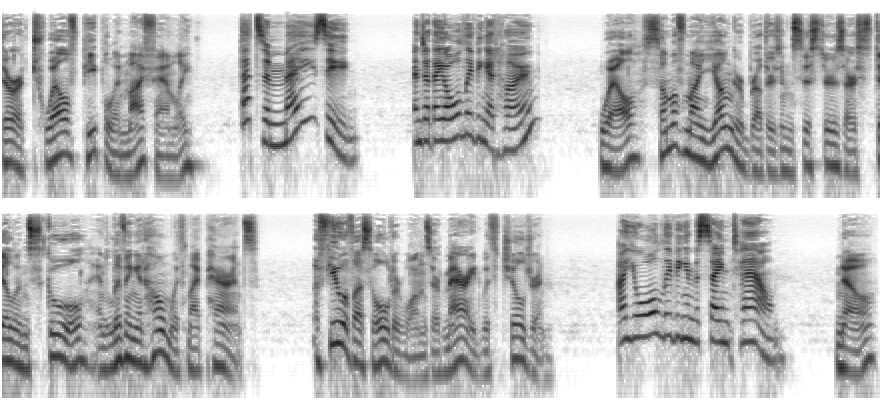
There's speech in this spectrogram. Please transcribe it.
There are 12 people in my family. That's amazing. And are they all living at home? Well, some of my younger brothers and sisters are still in school and living at home with my parents. A few of us older ones are married with children. Are you all living in the same town? No,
